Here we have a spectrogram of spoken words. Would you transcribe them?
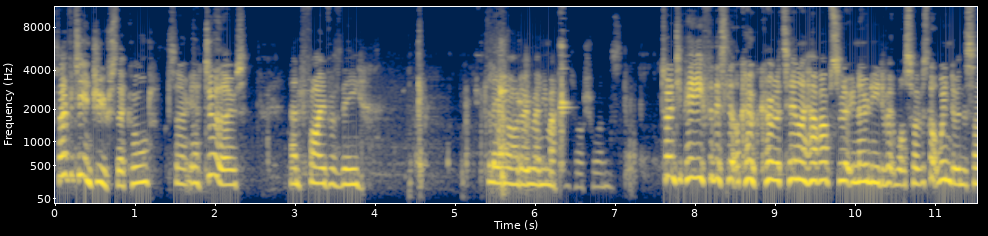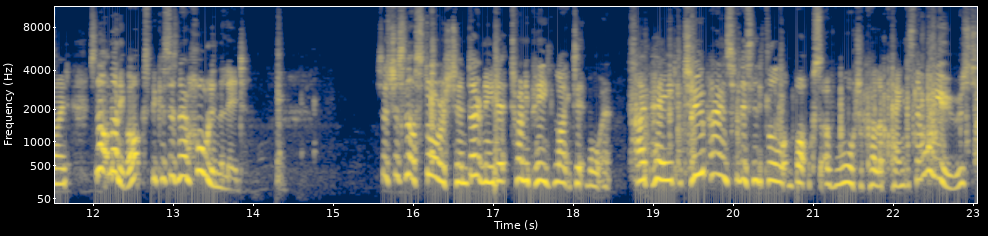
Time for tea and juice, they're called. So, yeah, two of those. And five of the Leonardo Rennie Mackintosh ones. 20p for this little Coca-Cola tin. I have absolutely no need of it whatsoever. It's got a window in the side. It's not a money box because there's no hole in the lid. So it's just a little storage tin. Don't need it. 20p, liked it, bought it. I paid £2 for this little box of watercolour paints. They're all used.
